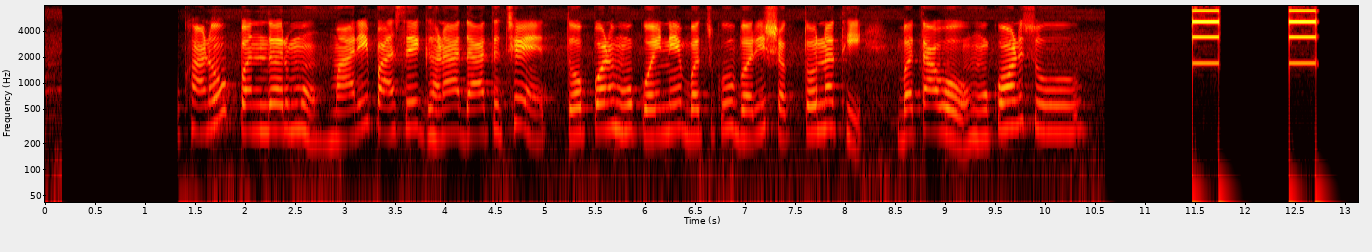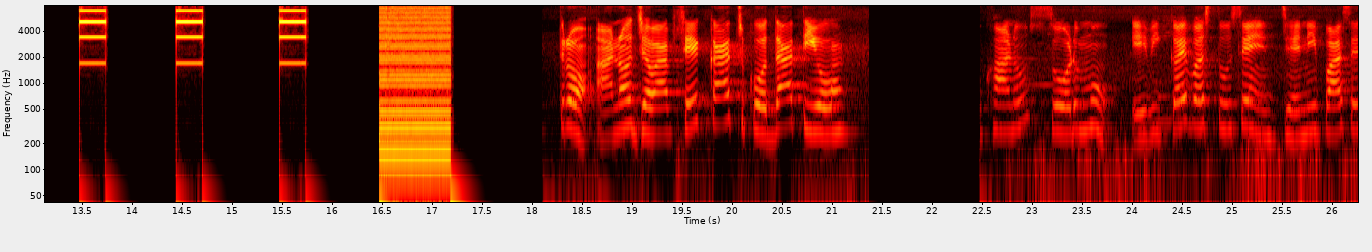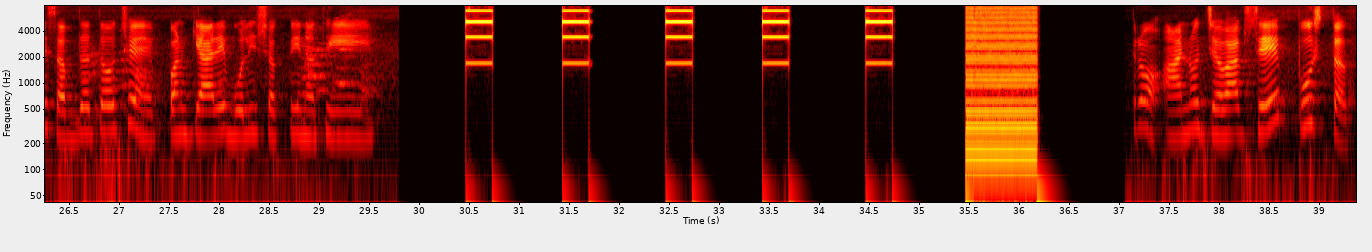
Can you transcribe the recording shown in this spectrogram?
ઉખાણું પંદરમું, મારી પાસે ઘણા દાંત છે, તો પણ હું કોઈને બચકું ભરી શકતો નથી. બતાવો, હું કોણ છું? મિત્રો, આનો જવાબ છે કાચકો દાંતિયો ઉખાણું સોળમું એવી કઈ વસ્તુ છે જેની પાસે શબ્દ તો છે, પણ ક્યારેય બોલી શકતી નથી? મિત્રો, આનો જવાબ છે પુસ્તક.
